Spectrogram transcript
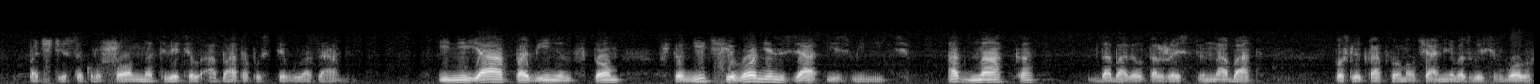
— почти сокрушенно ответил Аббат, опустив глаза. «И не я повинен в том, что ничего нельзя изменить. Однако...» — добавил торжественно Аббат, после краткого молчания возвысив голос,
